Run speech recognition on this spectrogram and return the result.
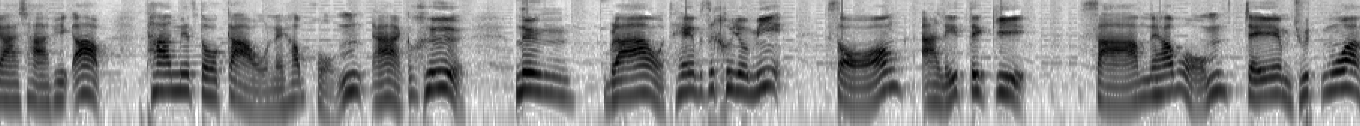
กาชาพิกอัพท่ามือตัวเก่านะครับผมอ่าก็คือ 1. บราวเทพซึคุโยมิ 2. อาริตกิ 3. นะครับผมเจมชุดม่วง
